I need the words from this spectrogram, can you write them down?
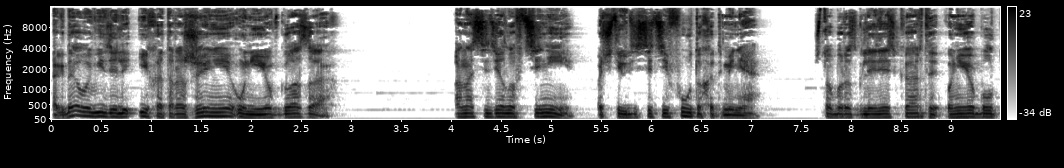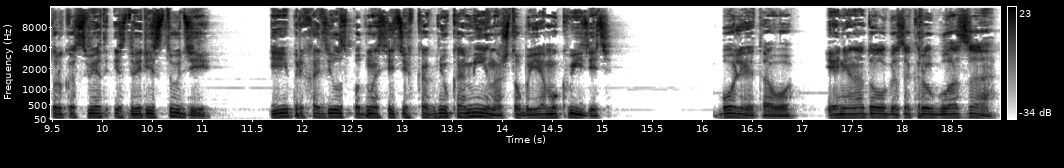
Тогда вы видели их отражение у нее в глазах. Она сидела в тени, почти в десяти футах от меня. Чтобы разглядеть карты, у нее был только свет из двери студии. Ей приходилось подносить их к огню камина, чтобы я мог видеть. Более того, я ненадолго закрыл глаза.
